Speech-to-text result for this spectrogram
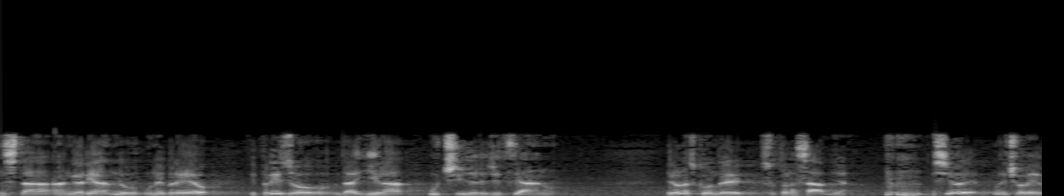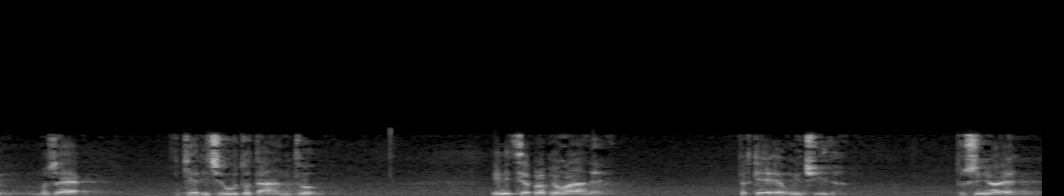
sta angariando un ebreo e preso da ira uccide l'egiziano e lo nasconde sotto la sabbia. Il Signore dice, vabbè, Mosè che ha ricevuto tanto inizia proprio male perché è omicida. Tu Signore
